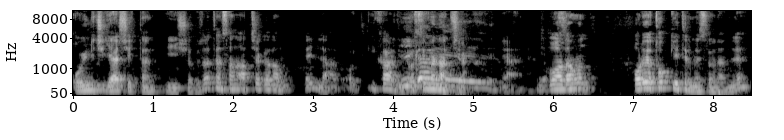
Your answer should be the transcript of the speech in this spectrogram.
Oyun içi gerçekten iyi iş yapıyor. Zaten sana atacak adam belli abi. O Icardi, Icardi. Osimhen atacak. Yani. Bu adamın oraya top getirmesi önemli.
